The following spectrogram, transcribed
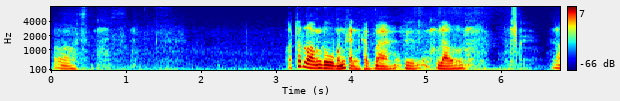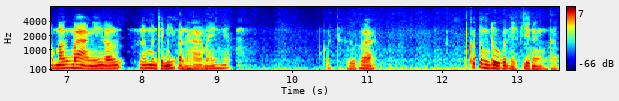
ก็ก็ทดลองดูเหมือนกันครับว่าเออเรา เรามากมากอย่างนี้แล้วแล้วมันจะมีปัญหาไหมเงี้ยก็ถือว่า ก็ต้องดูกันอีกทีหนึ่งครับ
